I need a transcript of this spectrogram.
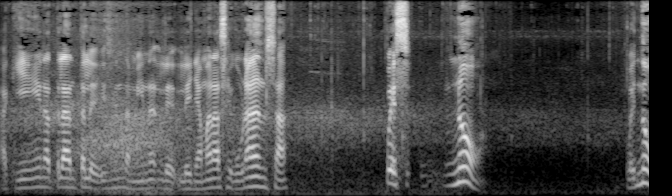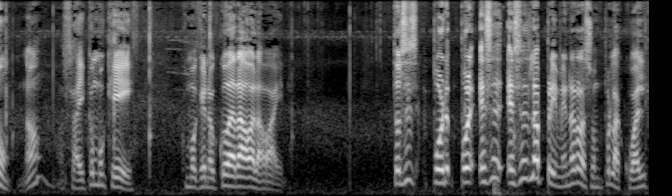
Aquí en Atlanta le dicen también, le, llaman aseguranza. Pues no. Pues no, ¿no? O sea, hay como que, como que no cuadraba la vaina. Entonces, por, esa, esa, es la primera razón por la cual,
